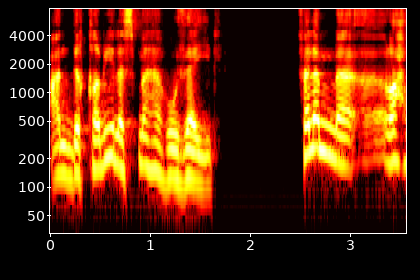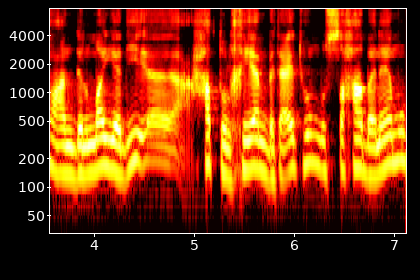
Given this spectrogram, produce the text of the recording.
عند قبيلة اسمها هذيل. فلما راحوا عند المية دي حطوا الخيام بتاعتهم والصحابة ناموا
